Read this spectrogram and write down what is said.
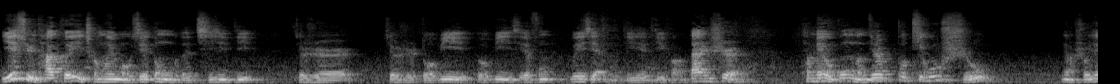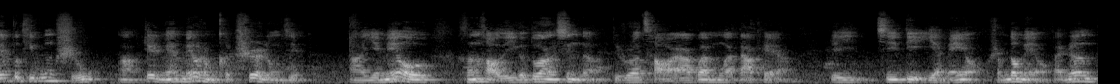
也许它可以成为某些动物的栖息地，就是。就是躲避躲避一些风危险的一些地方，但是它没有功能，就是不提供食物。那首先不提供食物啊，这里面没有什么可吃的东西啊，也没有很好的一个多样性的，比如说草啊、灌木啊搭配啊，这栖息地也没有，什么都没有。反正，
